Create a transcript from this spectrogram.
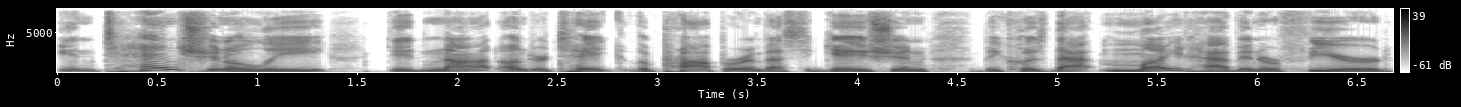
intentionally did not undertake the proper investigation because that might have interfered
